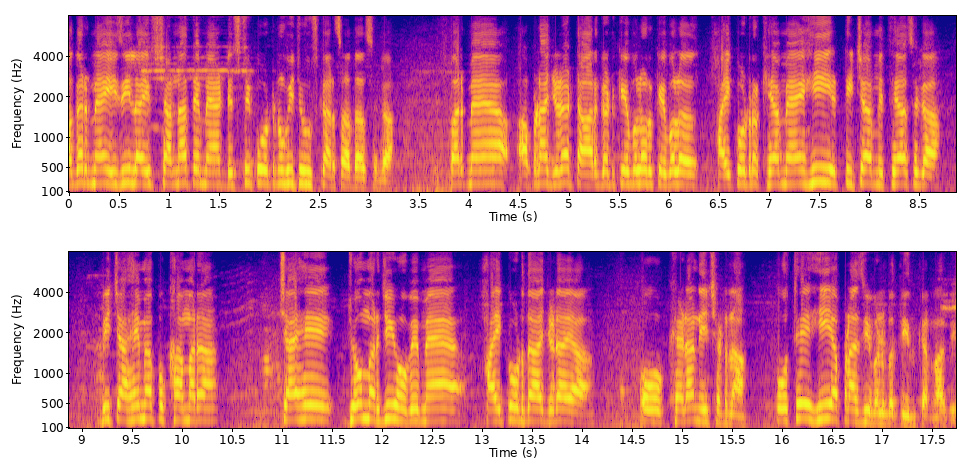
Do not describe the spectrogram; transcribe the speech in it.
ਅਗਰ ਮੈਂ ਈਜ਼ੀ ਲਾਈਫ ਚਾਹਨਾ ਤੇ ਮੈਂ ਡਿਸਟ੍ਰਿਕਟ ਕੋਰਟ ਨੂੰ ਵੀ ਚੂਜ਼ ਕਰ ਸਕਦਾ ਸੀਗਾ। ਪਰ ਮੈਂ ਆਪਣਾ ਜਿਹੜਾ ਟਾਰਗੇਟ ਕੇਵਲ ਔਰ ਕੇਵਲ ਹਾਈ ਕੋਰਟ ਰੱਖਿਆ, ਮੈਂ ਇਹੀ ਟੀਚਾ ਮਿੱਥਿਆ ਸੀਗਾ। ਵੀ ਚਾਹੇ ਮੈਂ ਭੁੱਖਾ ਮਰਾਂ ਚਾਹੇ ਜੋ ਮਰਜ਼ੀ ਹੋਵੇ ਮੈਂ ਹਾਈ ਕੋਰਟ ਦਾ ਜਿਹੜਾ ਆ ਉਹ ਖੇੜਾ ਨਹੀਂ ਛੱਡਣਾ। ਉੱਥੇ ਹੀ ਆਪਣਾ ਜੀਵਨ ਬਤੀਤ ਕਰਨਾ ਜੀ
